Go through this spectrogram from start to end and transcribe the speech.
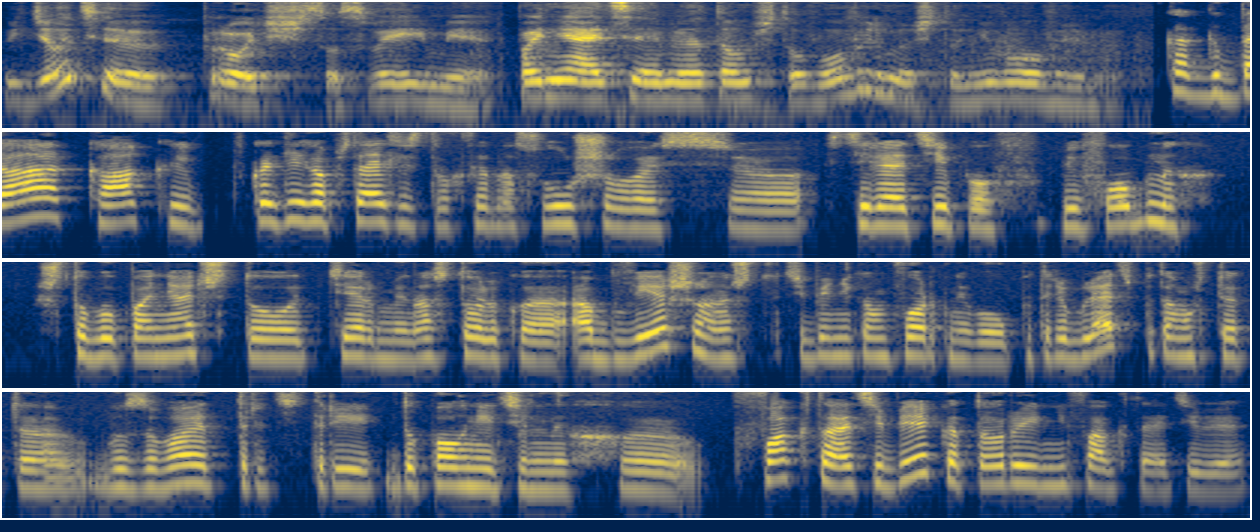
идете прочь со своими понятиями о том, что вовремя, что не вовремя. Когда, как и в каких обстоятельствах ты наслушалась э, стереотипов бифобных? Чтобы понять, что термин настолько обвешан, что тебе некомфортно его употреблять, потому что это вызывает 33 дополнительных э, факта о тебе, которые не факты о тебе.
